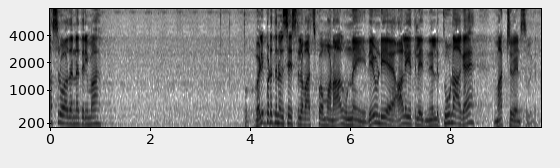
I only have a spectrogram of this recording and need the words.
ஆசீர்வாதம் என்ன தெரியுமா? வெளிப்படுத்தின விசேஷத்தில் வாசிப்போமானால் உன்னை தேவனுடைய ஆலயத்தில் நெல் தூணாக மாற்றுவேன் சொல்கிறார்.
